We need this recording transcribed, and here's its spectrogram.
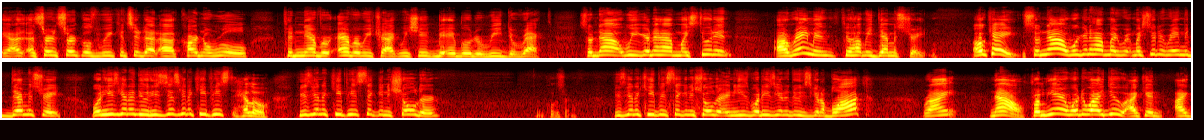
at certain circles, we consider that a cardinal rule to never ever retract. We should be able to redirect. So now we're going to have my student uh, Raymond to help me demonstrate. Okay, so now we're going to have my, my student Raymond demonstrate what he's going to do. He's just going to keep his, hello, he's going to keep his stick in his shoulder. Closer. He's going to keep his stick in his shoulder and he's what he's going to do, he's going to block, right? Now, from here, what do I do? I can, I,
